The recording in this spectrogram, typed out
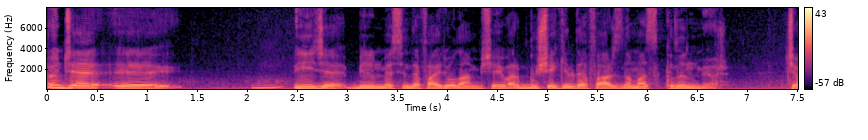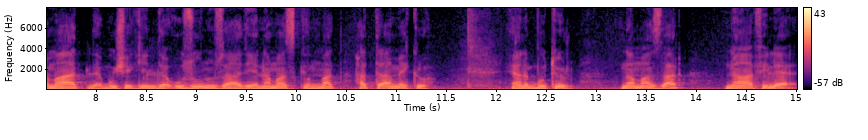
Önce e, iyice bilinmesinde fayda olan bir şey var. Bu şekilde farz namaz kılınmıyor. Cemaatle bu şekilde uzun uzadiye namaz kılmak hatta mekruh. Yani bu tür namazlar nafile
